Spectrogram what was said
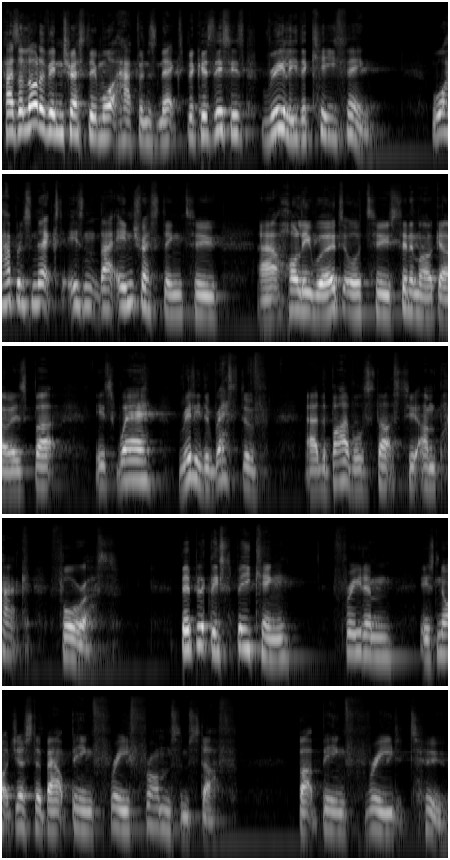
has a lot of interest in what happens next because this is really the key thing. What happens next isn't that interesting to uh, Hollywood or to cinema goers, but it's where really the rest of uh, the Bible starts to unpack for us. Biblically speaking, freedom is not just about being free from some stuff, but being freed to,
